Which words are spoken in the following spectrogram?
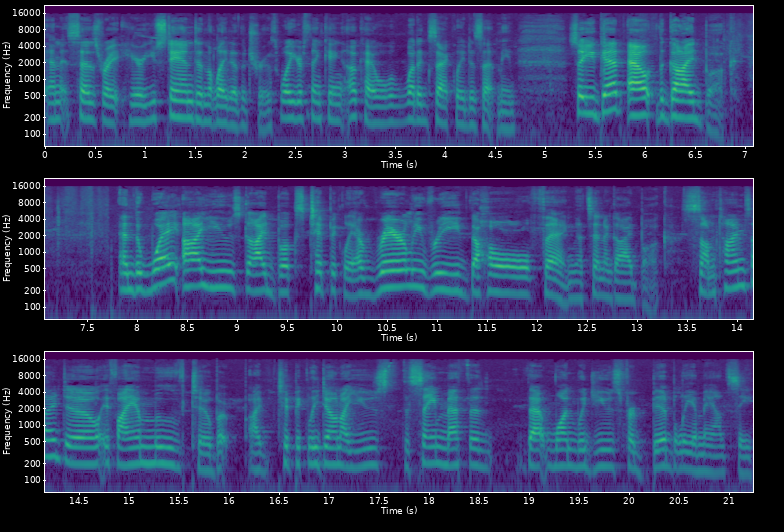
and it says right here, you stand in the light of the truth. Well, you're thinking, okay, well, what exactly does that mean? So you get out the guidebook and the way I use guidebooks typically, I rarely read the whole thing that's in a guidebook. Sometimes I do if I am moved to, but I typically don't. I use the same method that one would use for bibliomancy,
